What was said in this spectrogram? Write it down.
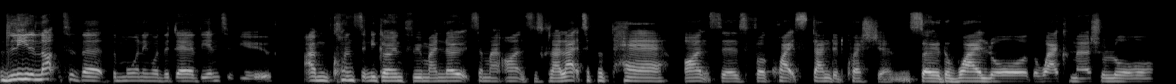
Leading up to the the morning or the day of the interview, I'm constantly going through my notes and my answers because I like to prepare answers for quite standard questions. So the why law, the why commercial law,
